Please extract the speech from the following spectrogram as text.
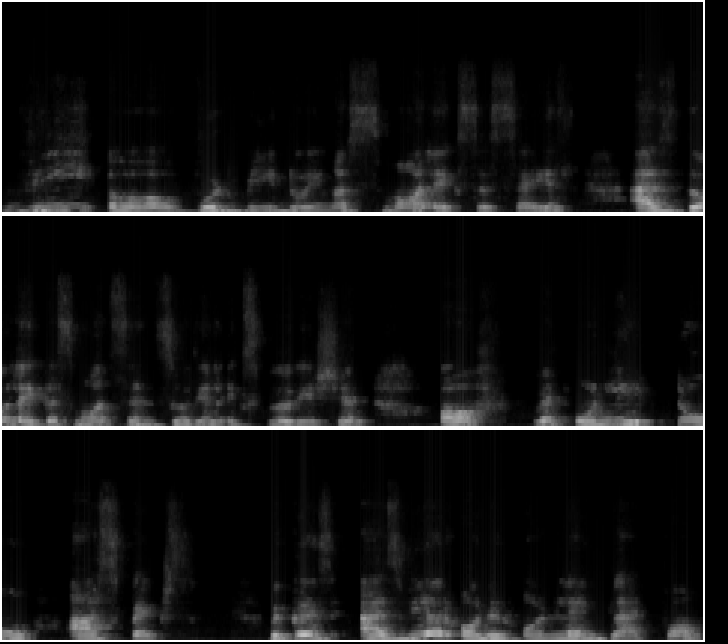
we uh, would be doing a small exercise as though like a small sensorial exploration of with only two aspects. Because as we are on an online platform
